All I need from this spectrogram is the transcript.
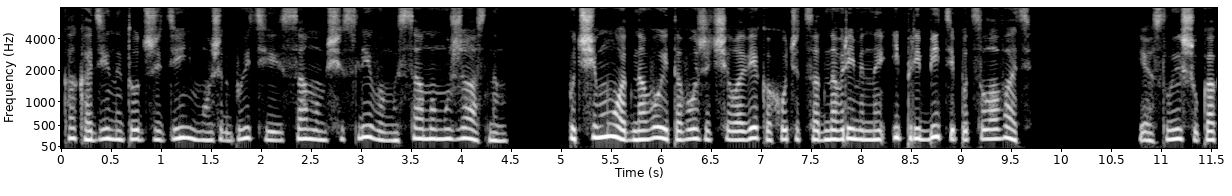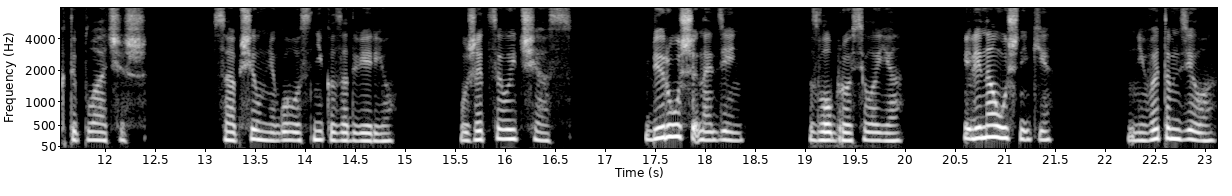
Как один и тот же день может быть и самым счастливым, и самым ужасным? Почему одного и того же человека хочется одновременно и прибить, и поцеловать? «Я слышу, как ты плачешь», — сообщил мне голос Ника за дверью. «Уже целый час. Беруши надень», — зло бросила я. «Или наушники». «Не в этом дело»,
